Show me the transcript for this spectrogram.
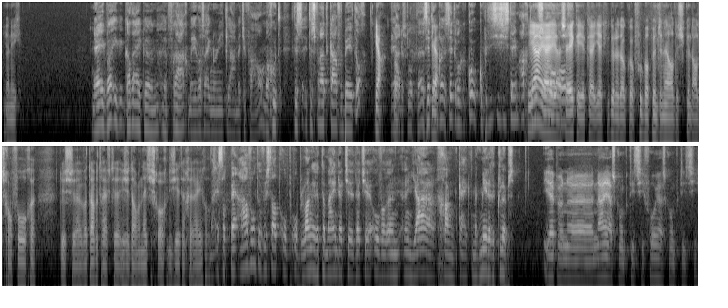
Yannick? Nee, ik, ik, ik had eigenlijk een, een vraag, maar je was eigenlijk nog niet klaar met je verhaal. Maar goed, het is, het is vanuit de KNVB, toch? Ja, Ja, klopt. dat klopt. Hè? Zit, Ja. ook, zit er ook een co- competitiesysteem achter? Ja, of ja, zo, ja, of- zeker. Je, je, je kunt het ook op voetbal.nl, dus je kunt alles gewoon volgen. Dus eh, wat dat betreft eh, is het allemaal netjes georganiseerd en geregeld. Maar is dat per avond of is dat op, op langere termijn dat je, dat je over een, een jaargang kijkt met meerdere clubs? Je hebt een eh, najaarscompetitie, voorjaarscompetitie.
